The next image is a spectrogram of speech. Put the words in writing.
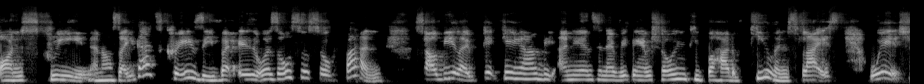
on screen. And I was like, that's crazy. But it was also so fun. So I'll be like picking out the onions and everything and showing people how to peel and slice, which,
